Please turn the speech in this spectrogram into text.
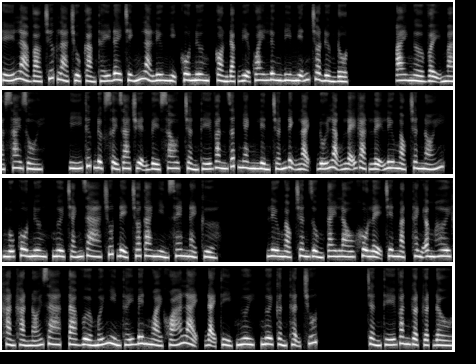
Thế là vào trước là chủ cảm thấy đây chính là lưu nhị cô nương, còn đặc địa quay lưng đi miễn cho đường đột. Ai ngờ vậy mà sai rồi. Ý thức được xảy ra chuyện về sau Trần Thế Văn rất nhanh liền chấn định lại, đối lặng lẽ gạt lệ Lưu Ngọc Trân nói, ngũ cô nương, ngươi tránh ra chút để cho ta nhìn xem này cửa. Lưu Ngọc Trân dùng tay lau khô lệ trên mặt thanh âm hơi khàn khàn nói ra, ta vừa mới nhìn thấy bên ngoài khóa lại, đại tỷ, ngươi, ngươi cẩn thận chút. Trần Thế Văn gật gật đầu,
